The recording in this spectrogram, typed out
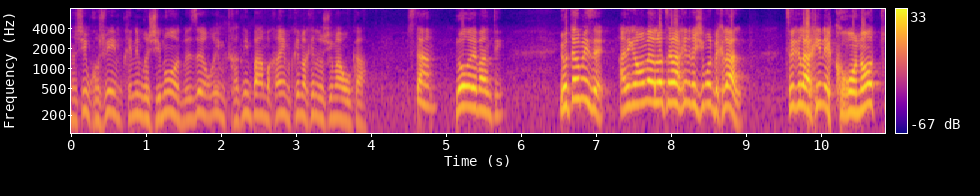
אנשים חושבים, מכינים רשימות וזה, אומרים, מתחתנים פעם בחיים, מתחילים להכין רשימה ארוכה. סתם, לא רלוונטי. יותר מזה, אני גם אומר, לא צריך להכין רשימות בכלל. צריך להכין עקרונות,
